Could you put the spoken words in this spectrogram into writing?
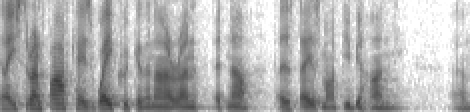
know, I used to run 5Ks way quicker than I run it now. Those days might be behind me. Um,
